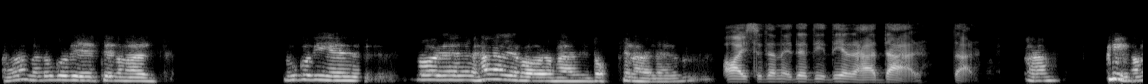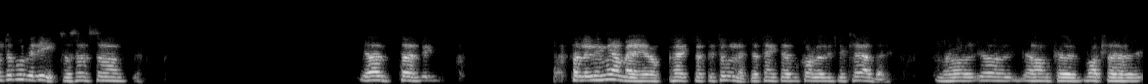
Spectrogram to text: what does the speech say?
Ja, men då går vi till de här... Då går vi... Var, är- här var de här dockorna eller? Ja, just det, den är, det, det, det är det här där. Där. Ja. ja, men då går vi dit och sen så... Jag följer, följer ni med mig upp, högt upp i tornet? Jag tänkte kolla lite kläder. Jag, jag, jag har inte varit så här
